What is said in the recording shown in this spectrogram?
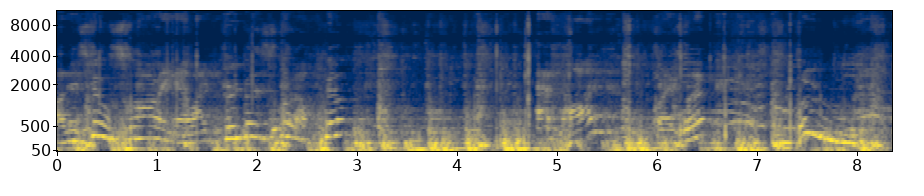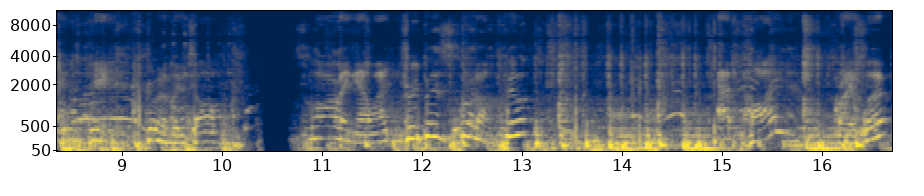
Uh, they're still smiling, our late troopers. Well done, Philip. At high. Great work. Ooh, in big. Good, good job. Smiling, our late troopers. Well done, Philip. At high. Great work.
